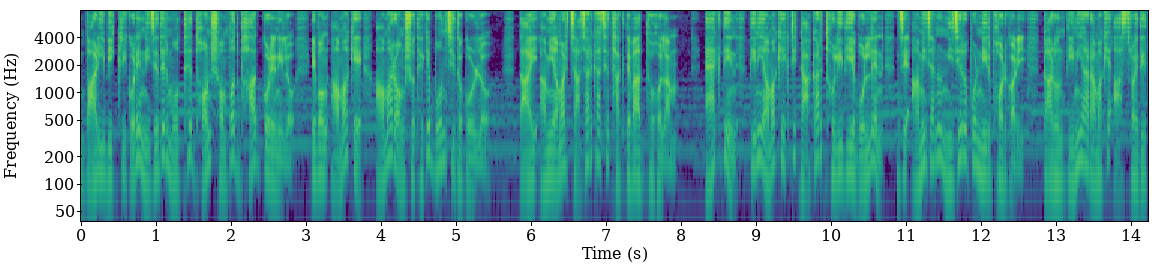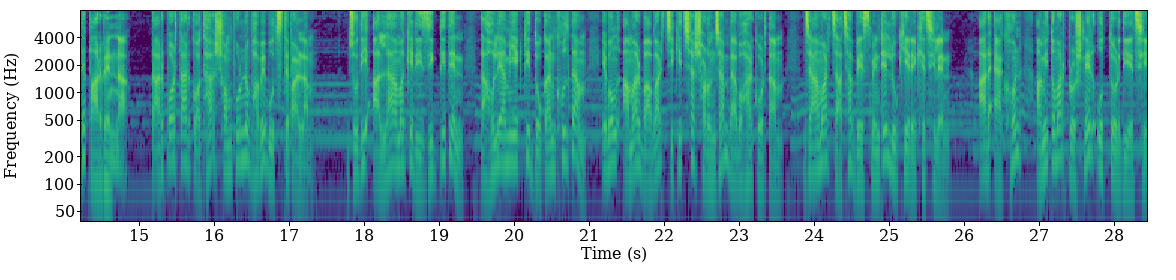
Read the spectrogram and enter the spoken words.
বাড়ি বিক্রি করে নিজেদের মধ্যে ধন সম্পদ ভাগ করে নিল এবং আমাকে আমার অংশ থেকে বঞ্চিত করল। তাই আমি আমার চাচার কাছে থাকতে বাধ্য হলাম। একদিন তিনি আমাকে একটি টাকার থলি দিয়ে বললেন যে, আমি যেন নিজের ওপর নির্ভর করি, কারণ তিনি আর আমাকে আশ্রয় দিতে পারবেন না। তারপর তার কথা সম্পূর্ণভাবে বুঝতে পারলাম। যদি আল্লাহ আমাকে রিজিক দিতেন, তাহলে আমি একটি দোকান খুলতাম এবং আমার বাবার চিকিৎসা সরঞ্জাম ব্যবহার করতাম, যা আমার চাচা বেসমেন্টে লুকিয়ে রেখেছিলেন। আর এখন আমি তোমার প্রশ্নের উত্তর দিয়েছি।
